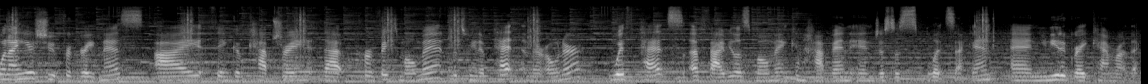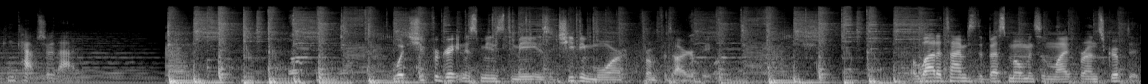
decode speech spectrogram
When I hear shoot for greatness, I think of capturing that perfect moment between a pet and their owner. With pets, a fabulous moment can happen in just a split second, and you need a great camera that can capture that. What Shoot for Greatness means to me is achieving more from photography. A lot of times the best moments in life are unscripted,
